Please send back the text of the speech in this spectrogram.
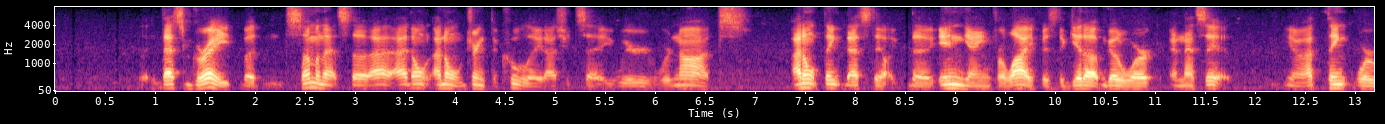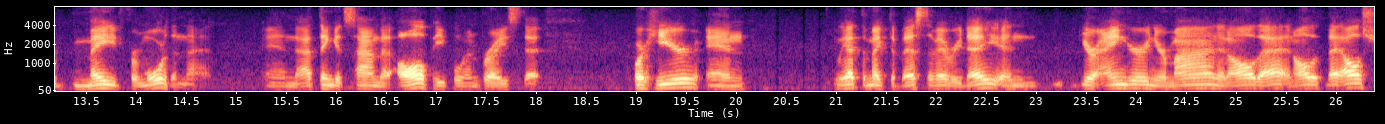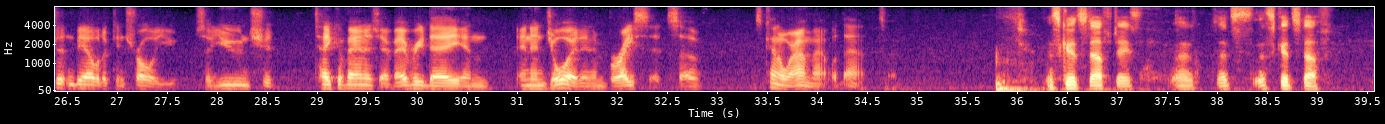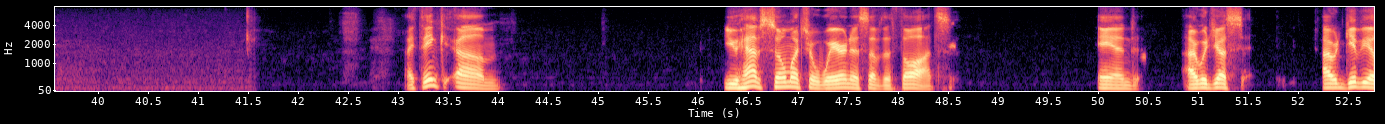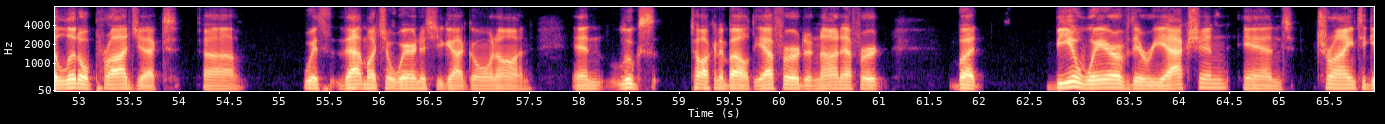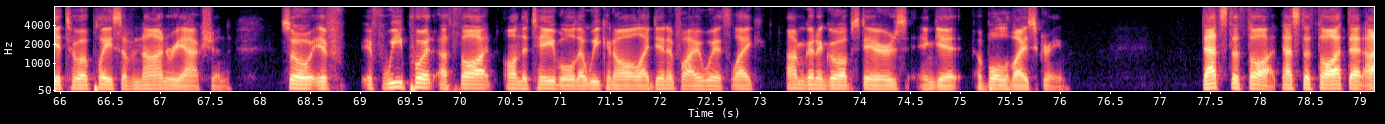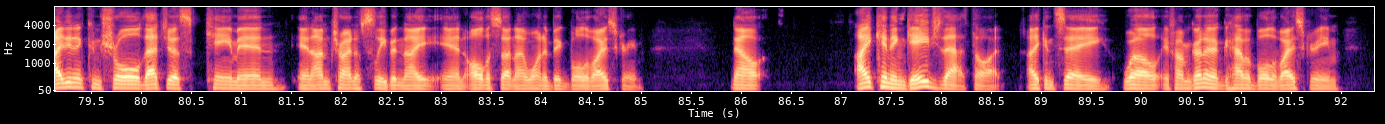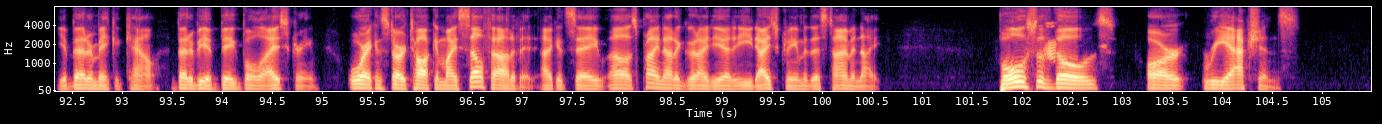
that's great but some of that stuff I, I don't I don't drink the Kool Aid. I should say we're we're not. I don't think that's the the end game for life is to get up and go to work and that's it. You know, I think we're made for more than that, and I think it's time that all people embrace that we're here and we have to make the best of every day and your anger and your mind and all that and all that, that all shouldn't be able to control you so you should take advantage of every day and and enjoy it and embrace it. So that's kind of where I'm at with that. So. That's good stuff, Jason. Uh, that's that's good stuff. I think um, you have so much awareness of the thoughts and I would just I would give you a little project uh, with that much awareness you got going on. And Luke's talking about the effort or non-effort, but be aware of the reaction and trying to get to a place of non-reaction. So if if we put a thought on the table that we can all identify with, like I'm going to go upstairs and get a bowl of ice cream. That's the thought. That's the thought that I didn't control. That just came in, and I'm trying to sleep at night, and all of a sudden I want a big bowl of ice cream. Now, I can engage that thought. I can say, well, if I'm going to have a bowl of ice cream, you better make it count. Better be a big bowl of ice cream. Or I can start talking myself out of it. I could say, well, it's probably not a good idea to eat ice cream at this time of night. Both of those are reactions.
